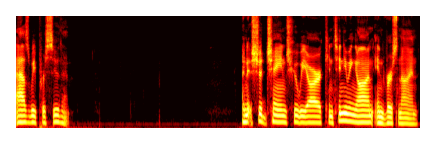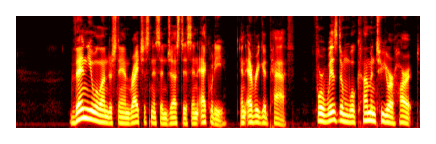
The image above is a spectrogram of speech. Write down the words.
as we pursue them. and it should change who we are. Continuing on in verse 9 Then you will understand righteousness and justice and equity and every good path, for wisdom will come into your heart,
